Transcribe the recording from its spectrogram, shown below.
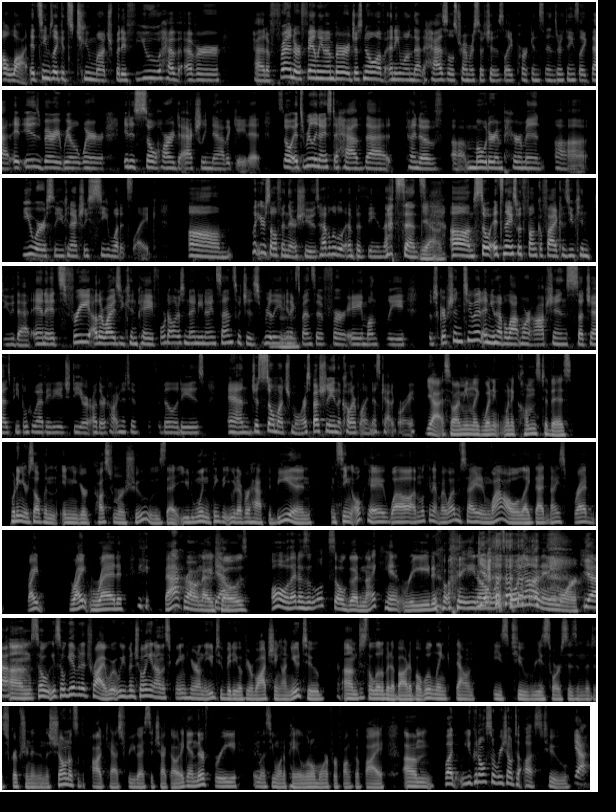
a lot. It seems like it's too much. But if you have ever had a friend or a family member or just know of anyone that has those tremors such as like Parkinson's or things like that, it is very real where it is so hard to actually navigate it. So it's really nice to have that kind of uh, motor impairment uh, viewer so you can actually see what it's like. Um, put yourself in their shoes, have a little empathy in that sense. Yeah, Um, so it's nice with Funkify because you can do that and it's free. Otherwise, you can pay $4.99, which is really Mhm. inexpensive for a monthly subscription to it. And you have a lot more options, such as people who have ADHD or other cognitive disabilities, and just so much more, especially in the color blindness category. yeah. So I mean, like when it when it comes to this, putting yourself in in your customer shoes that you wouldn't think that you would ever have to be in and seeing okay well i'm looking at my website and wow like that nice red bright bright red background i Yeah. chose oh that doesn't look so good and i can't read you know Yeah. what's going on anymore Yeah. um, so so give it a try. We're, we've been showing it on the screen here on the YouTube video if you're watching on YouTube. Um, just a little bit about it, but we'll link down these two resources in the description and in the show notes of the podcast for you guys to check out. Again, they're free unless you want to pay a little more for Funkify. Um, but you can also reach out to us too. Yeah.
